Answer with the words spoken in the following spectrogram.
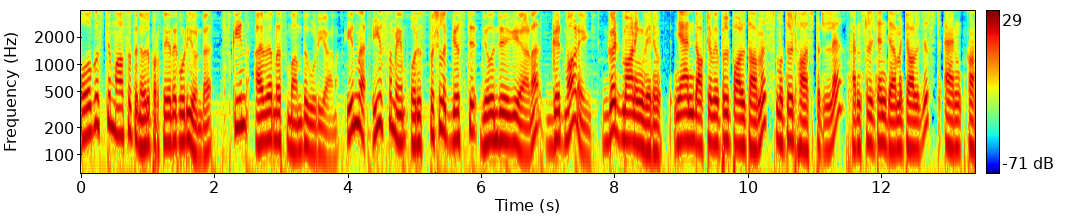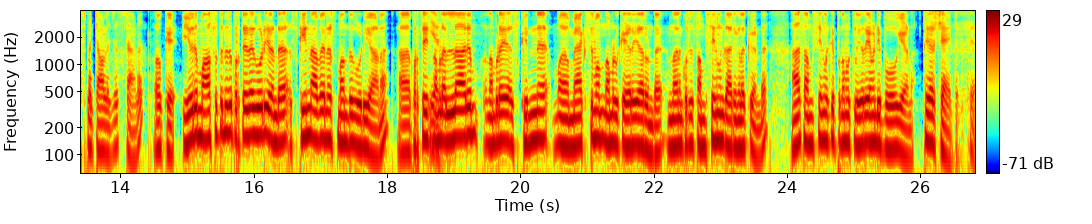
ഓഗസ്റ്റ് മാസത്തിന് ഒരു പ്രത്യേകത കൂടിയുണ്ട്. സ്കിൻ അവയർനെസ് മന്ത് കൂടിയാണ്. ഇന്ന് ഈ സമയം ഒരു സ്പെഷ്യൽ ഗസ്റ്റ് ജോയിൻ ചെയ്യുകയാണ്. Good morning. Good morning Venu. ഞാൻ doctor Vipul Paul Thomas Muthoot ഹോസ്പിറ്റലിലെ കൺസൾട്ടന്റ് ഡെർമറ്റോളജിസ്റ്റ് ആൻഡ് കോസ്മെറ്റോളജിസ്റ്റ് ആണ്. ഓക്കെ. ഈ ഒരു മാസത്തിന് ഒരു പ്രത്യേകത കൂടിയുണ്ട്. സ്കിൻ അവയർനെസ് മന്ത് കൂടിയാണ്. പ്രത്യേകിച്ച് നമ്മൾ എല്ലാവരും നമ്മുടെ സ്കിന്നിന് മാക്സിമം നമ്മൾ കെയർ ചെയ്യാറുണ്ട്. എന്നാലും കുറച്ച് സംശയങ്ങളും കാര്യങ്ങളൊക്കെ ഉണ്ട്. ആ സംശയങ്ങളൊക്കെ ഇപ്പൊ നമ്മൾ ക്ലിയർ ചെയ്യാൻ വേണ്ടി പോവുകയാണ്. തീർച്ചയായിട്ടും.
